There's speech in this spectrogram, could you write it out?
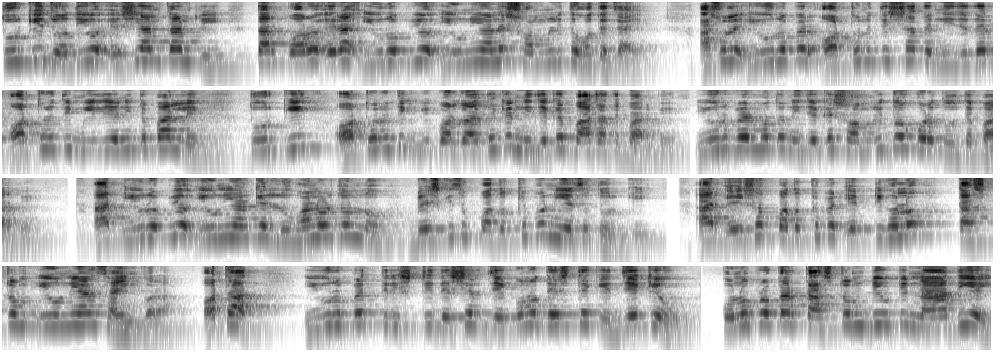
তুর্কি যদিও এশিয়ান কান্ট্রি তারপরও এরা ইউরোপীয় ইউনিয়নে সম্মিলিত হতে চায়। আসলে ইউরোপের অর্থনীতির সাথে নিজেদের অর্থনীতি মিলিয়ে নিতে পারলে তুর্কি অর্থনৈতিক বিপর্যয় থেকে নিজেকে বাঁচাতে পারবে। ইউরোপের মতো নিজেকে সমৃদ্ধও করে তুলতে পারবে। আর ইউরোপীয় ইউনিয়নকে লুভানোর জন্য বেশ কিছু পদক্ষেপও নিয়েছে তুর্কি। আর এইসব পদক্ষেপের একটি হলো কাস্টম ইউনিয়ন সাইন করা। অর্থাৎ ইউরোপের ত্রিশটি দেশের যে কোনো দেশ থেকে যে কেউ কোনো প্রকার কাস্টম ডিউটি না দিয়েই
